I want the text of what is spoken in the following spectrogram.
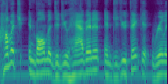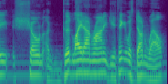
how much involvement did you have in it, and did you think it really shone a good light on Ronnie? Do you think it was done well?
